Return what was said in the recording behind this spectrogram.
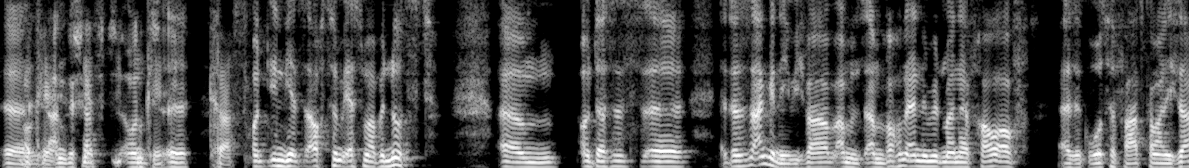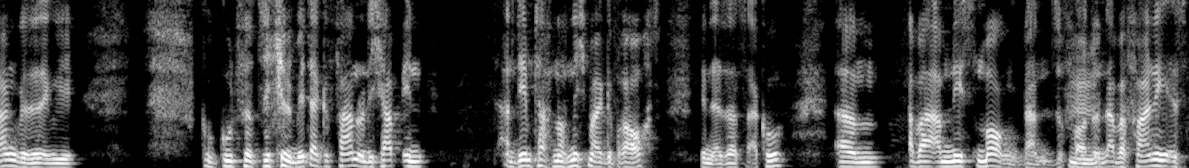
äh, okay. angeschafft jetzt, und okay. äh, krass und ihn jetzt auch zum ersten Mal benutzt. Ähm, und das ist, äh, das ist angenehm. Ich war am, am Wochenende mit meiner Frau auf, also große Fahrt kann man nicht sagen. Wir sind irgendwie gut 40 Kilometer gefahren und ich habe ihn an dem Tag noch nicht mal gebraucht, den Ersatzakku. Ähm, aber am nächsten Morgen dann sofort. Mhm. Und aber vor allen Dingen, es,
